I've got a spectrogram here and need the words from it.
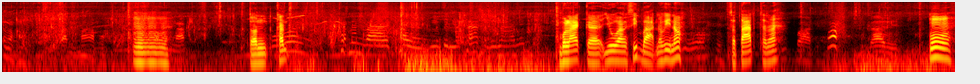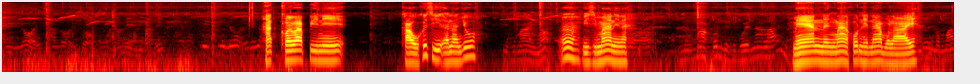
ตั้งแต่ปั่นมาผมอืมอืมอืมนักตอนคันถ้ามันว่าไข่มันเป็นราคากันเลาเนี่ยโบราณก็อยู่วางสิบบาทเนาะพี่เนาะสตาร์ทใช่ไหมบาทได้เลยอืม สี่ร้อยห้าร้อยสองร้อยนั่นเอง หักคอยว่าปีนี้ เข่าคือสีอันนั้นอยู่สี่สิบห้าเนาะเออปีสิมานี่นะแมนหนึ่งมาคนเห็นหน้าบลายเรื่องน้ำมัน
